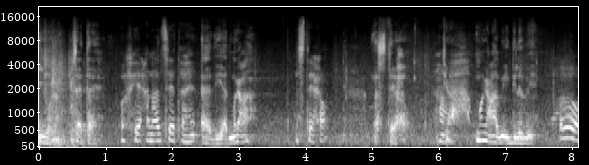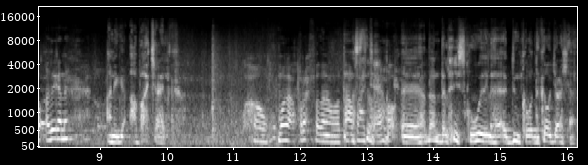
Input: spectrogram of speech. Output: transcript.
Iyo saa tahay aad iyo aad magaca? Nasteexo. Nasteexo. Ii dilabe. Oo adigana? Aniga aabbaha jacaylka wow magac qurux badan wata abaha Nasteexo, jecel eh, haddaan dalxiis ku wadi lahaa adduunka waddanka u jeceshahay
